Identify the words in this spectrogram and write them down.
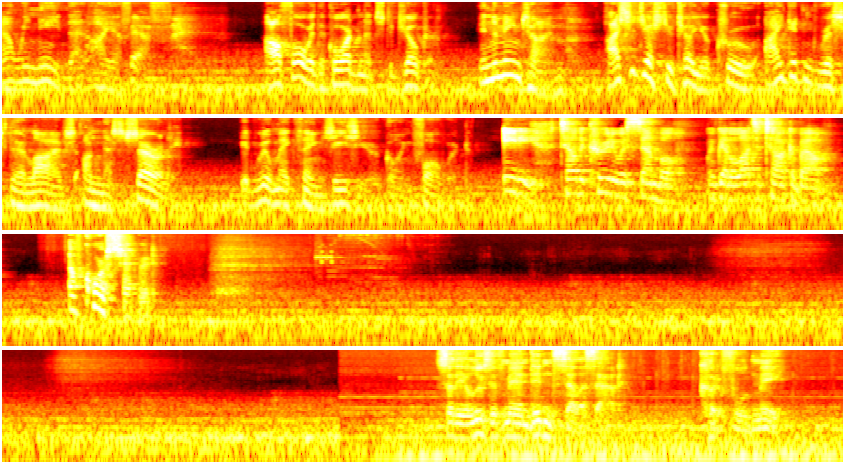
But now we need that IFF. I'll forward the coordinates to Joker. In the meantime, I suggest you tell your crew I didn't risk their lives unnecessarily. It will make things easier going forward. EDI, tell the crew to assemble. We've got a lot to talk about. Of course, Shepard. So the Illusive Man didn't sell us out. Could have fooled me.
